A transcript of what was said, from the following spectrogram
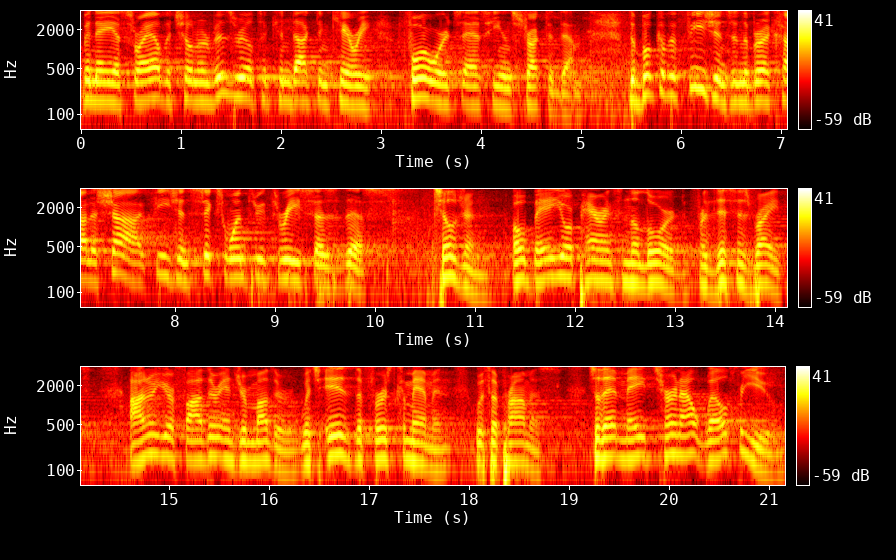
Bnei Israel, the children of Israel, to conduct and carry forwards as he instructed them. The book of Ephesians in the Brit Hadashah, Ephesians 6 1 through 3 says this Children, obey your parents in the Lord, for this is right. Honor your father and your mother, which is the first commandment with a promise, so that it may turn out well for you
